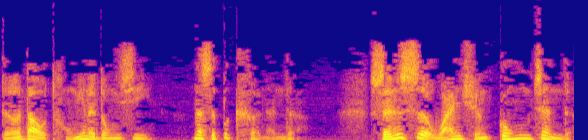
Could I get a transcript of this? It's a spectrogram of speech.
得到同样的东西，那是不可能的。神是完全公正的。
